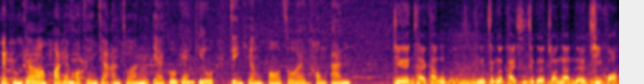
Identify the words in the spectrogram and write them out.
也强调花莲目前正安全，也够研究进行补助的方案。今天才刚整个开始这个专案的计划，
